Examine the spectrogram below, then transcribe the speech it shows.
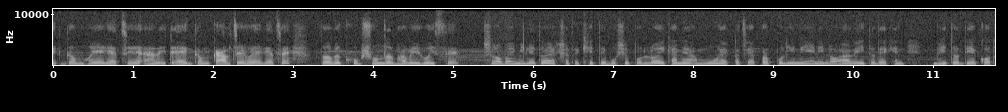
একদম হয়ে গেছে আর এটা একদম কালচে হয়ে গেছে, তবে খুব সুন্দরভাবেই হয়েছে। সবাই মিলে তো একসাথে খেতে বসে পড়ল, এখানে আম্মু একটা চ্যাপার পুলি নিয়ে নিল আর এই তো দেখেন ভেতর দিয়ে কত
